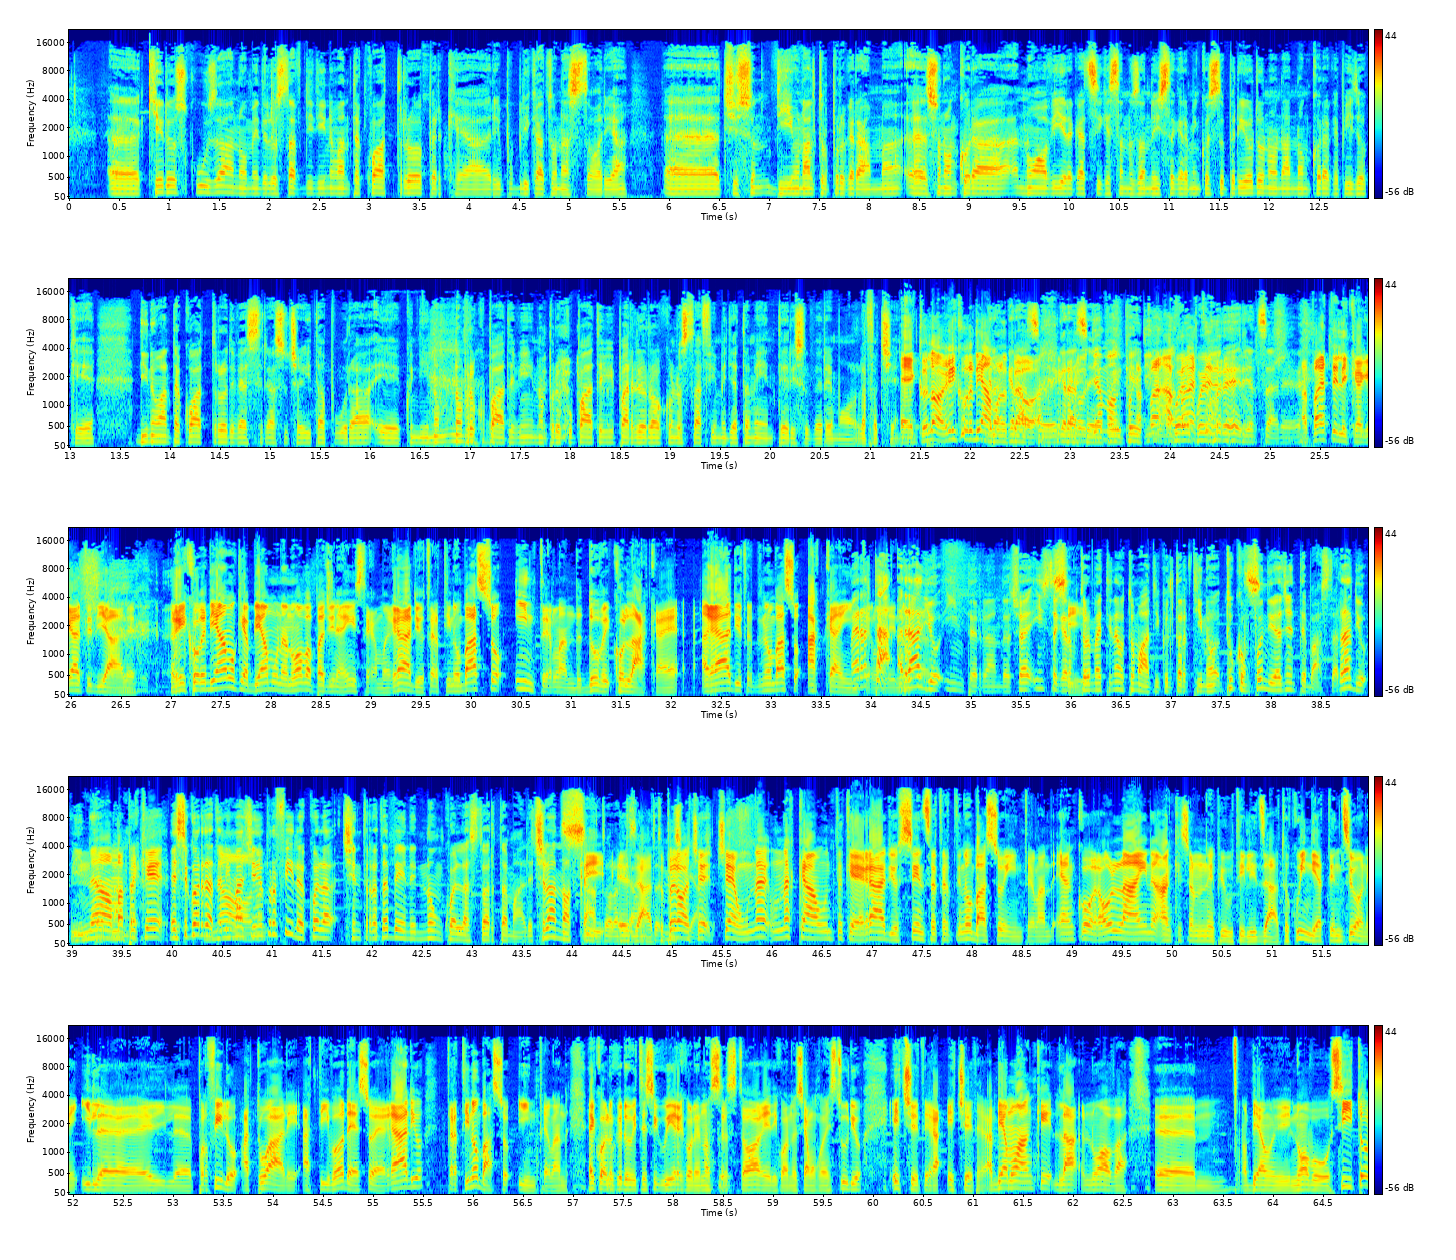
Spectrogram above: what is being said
eh, chiedo scusa a nome dello staff di D94 perché ha ripubblicato una storia eh, ci son- di un altro programma. Eh, sono ancora nuovi i ragazzi che stanno usando Instagram in questo periodo, non hanno ancora capito che D94 deve essere la socialità pura e quindi non, non preoccupatevi, non preoccupatevi, parlerò con lo staff immediatamente e risolveremo la faccenda. Ecco, no, ricordiamolo Gra- però. grazie, grazie. Ricordiamo Poi, poi, anche a pa- a puoi- parte- puoi pure rialzare. A parte le cagate di Ale, ricordiamo che abbiamo una nuova pagina Instagram, radio-basso Interland, dove con l'H, eh, radio-basso H Ma in Interland. realtà Radio Interland, cioè Instagram Instagram Sì. te lo metti in automatico il trattino, tu confondi la gente e basta. Radio Interland. No, ma perché E se guardate no, l'immagine non- di profilo è quella centrata bene, non quella storta male. Ce l'hanno Sì, accanto esatto. Però c'è, c'è un, un account che è radio senza trattino basso Interland. È ancora online anche se non è più utilizzato. Quindi attenzione, il, il profilo attuale attivo adesso è radio trattino basso Interland. È quello che dovete seguire con le nostre storie di quando siamo qua in studio, eccetera, eccetera. Abbiamo anche la nuova, ehm, abbiamo il nuovo sito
